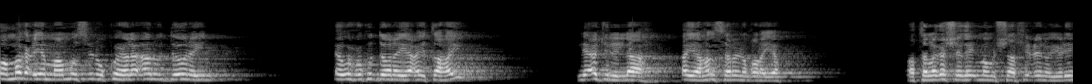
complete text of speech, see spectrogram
oo magac iyo maamuus inuu ku helo aanu doonayn ee wuxuu ku doonaya ay tahay liajli illaah ayaa han sare noqonaya. Waata laga sheegay imaamu shaafici inuu yidhi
